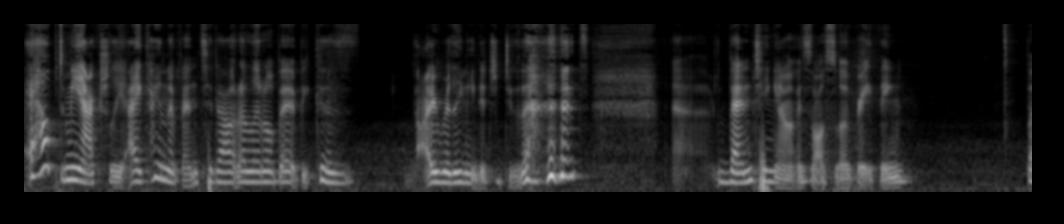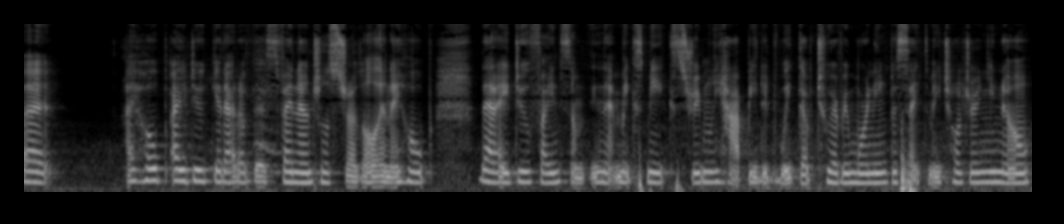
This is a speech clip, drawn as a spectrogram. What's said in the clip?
it helped me actually. I kind of vented out a little bit because I really needed to do that. uh, venting out is also a great thing. But I hope I do get out of this financial struggle and I hope that I do find something that makes me extremely happy to wake up to every morning besides my children, you know,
